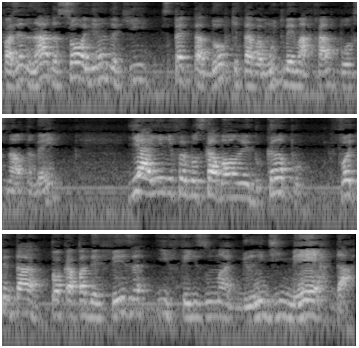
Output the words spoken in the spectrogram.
fazendo nada, só olhando aqui, espectador, porque estava muito bem marcado, por sinal também. E aí ele foi buscar a bola no meio do campo foi tentar tocar para defesa e fez uma grande merda.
